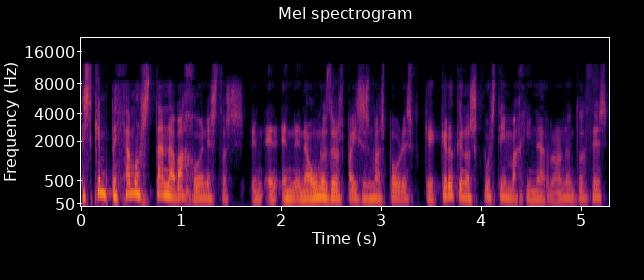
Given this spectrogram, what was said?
es que empezamos tan abajo en estos, en, algunos de los países más pobres que creo que nos cuesta imaginarlo, ¿no? Entonces,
